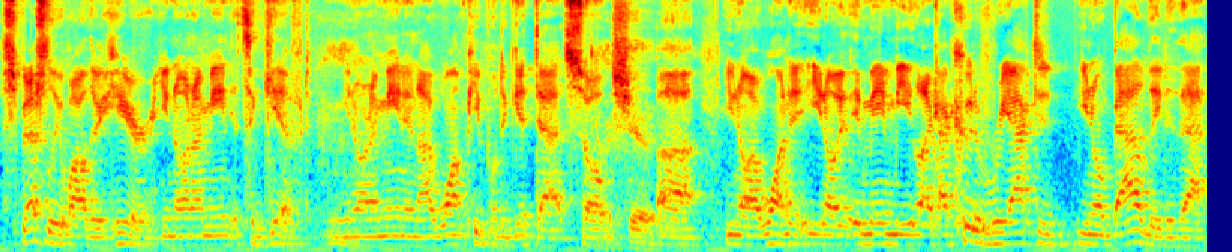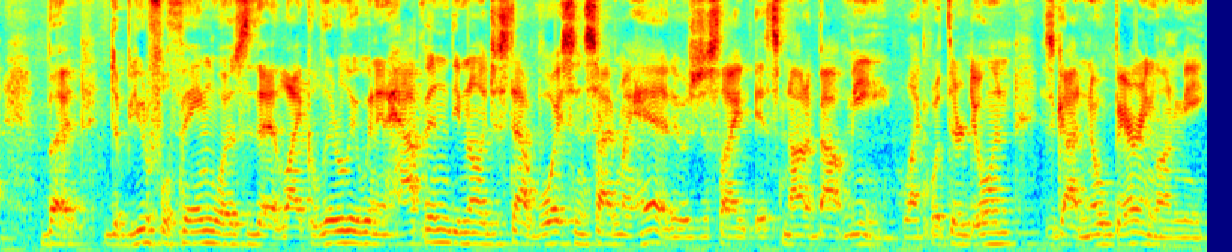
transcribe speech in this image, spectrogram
especially while they're here. You know what I mean? It's a gift. You know what I mean? And I want people to get that. So, Oh, sure. uh, you know, I wanted, you know, it made me like I could have reacted, you know, badly to that. But the beautiful thing was that, like, literally when it happened, you know, just that voice inside my head, it was just like, it's not about me. Like, what they're doing has got no bearing on me.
